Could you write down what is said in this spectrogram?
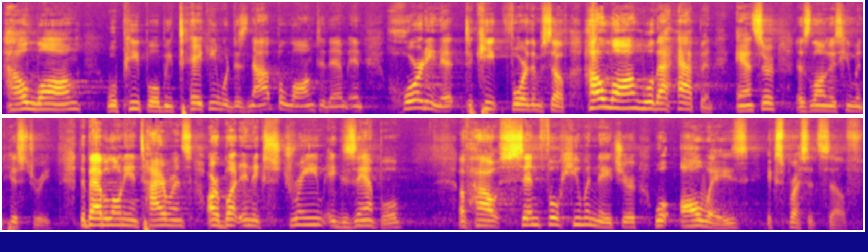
How long will people be taking what does not belong to them and hoarding it to keep for themselves? How long will that happen? Answer as long as human history. The Babylonian tyrants are but an extreme example of how sinful human nature will always express itself.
